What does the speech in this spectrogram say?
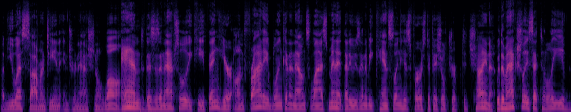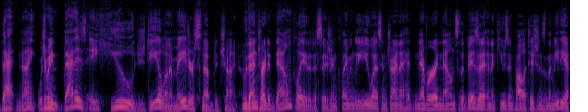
of U.S. sovereignty and international law. And this is an absolutely key thing here. On Friday, Blinken announced last minute that he was going to be canceling his first official trip to China, with him actually set to leave that night. Which I mean, that is a huge deal and a major snub to China, who then tried to downplay the decision, claiming the US and China had never announced the visit and accusing politicians in the media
